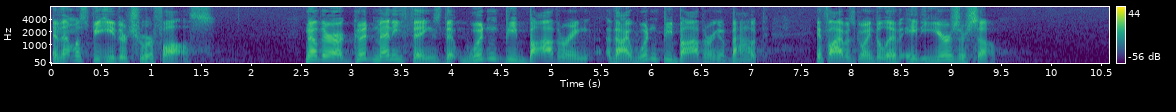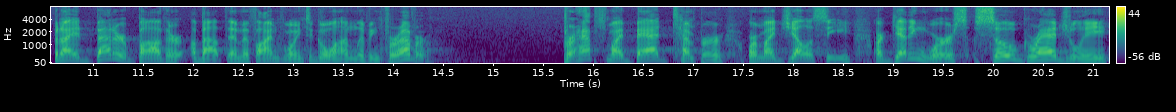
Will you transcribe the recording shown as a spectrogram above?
And that must be either true or false. Now there are a good many things that wouldn't be bothering that I wouldn't be bothering about if I was going to live 80 years or so. But I had better bother about them if I'm going to go on living forever. Perhaps my bad temper or my jealousy are getting worse so gradually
